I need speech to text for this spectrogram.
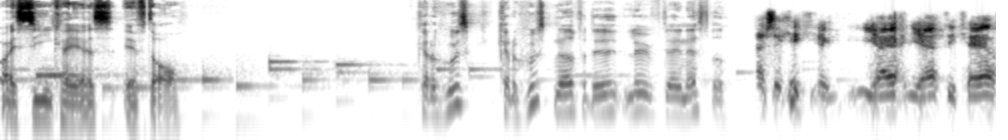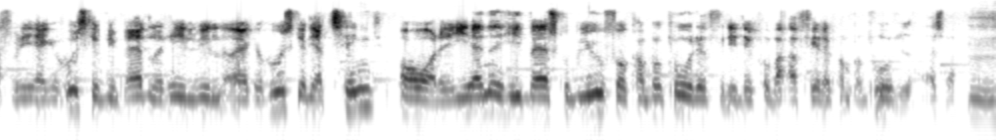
var i sin karrieres efterår. Kan du huske, kan du huske noget fra det løb der i Næstved? Altså, jeg kan ikke, jeg, ja, ja, det kan jeg, fordi jeg kan huske, at vi battlede helt vildt, og jeg kan huske, at jeg tænkte over det i andet helt, hvad jeg skulle blive for at komme på podiet, fordi det kunne bare være fedt at komme på podiet. Altså. Mm.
